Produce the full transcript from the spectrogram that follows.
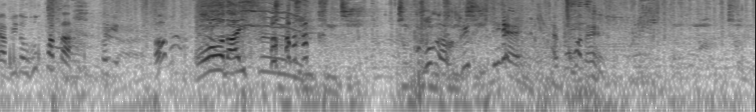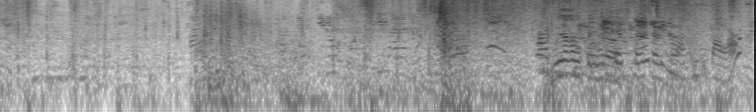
야, 미도 훅 봤다. 거기. 어? 오, 나이스. 뭐가 왜 이게? 잘 뽑아내. 얘들아. 어딜까요?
